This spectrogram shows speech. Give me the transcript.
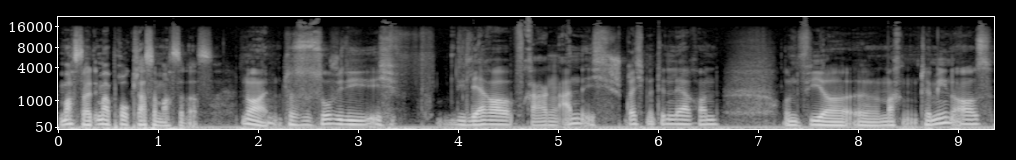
machst du halt immer pro Klasse, machst du das. Nein, das ist so, wie die, ich, die Lehrer fragen an, ich spreche mit den Lehrern und wir äh, machen einen Termin aus.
